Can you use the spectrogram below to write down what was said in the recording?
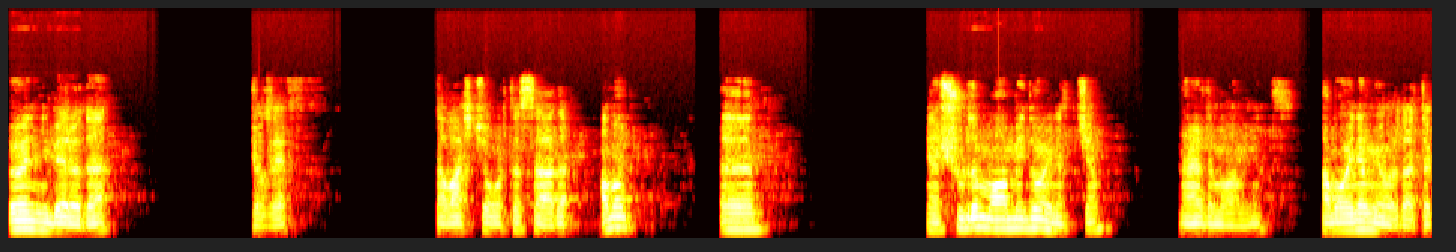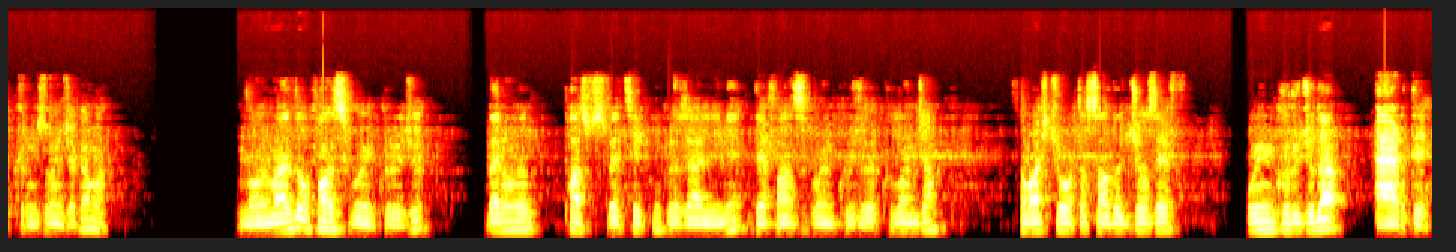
Ön libero'da Joseph. Savaşçı orta sahada. Ama e, yani şurada Muhammed'i oynatacağım. Nerede Muhammed? Tam oynamıyor orada hatta kırmızı oynayacak ama normalde ofansif oyun kurucu. Ben onun pas ve teknik özelliğini defansif oyun kurucuda kullanacağım. Savaşçı orta sahada Joseph, oyun kurucu da Erdi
